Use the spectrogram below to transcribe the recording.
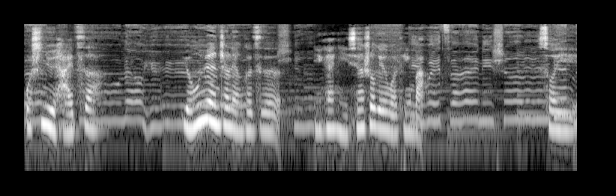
我是女孩子啊，永远这两个字应该你先说给我听吧，所以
